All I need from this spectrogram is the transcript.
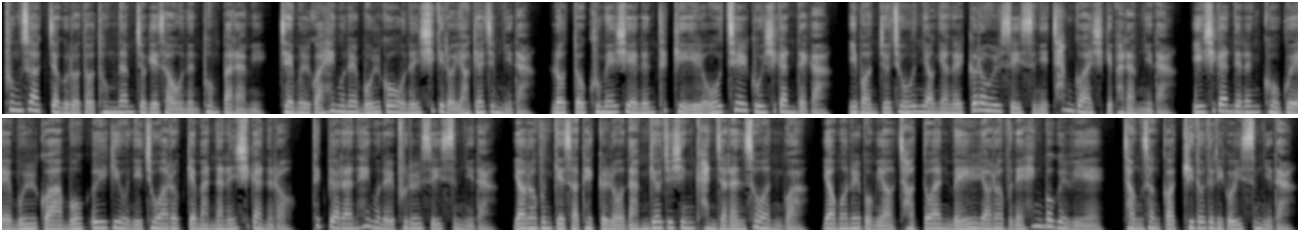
풍수학적으로도 동남쪽에서 오는 봄바람이 재물과 행운을 몰고 오는 시기로 여겨집니다. 로또 구매 시에는 특히 1, 5, 7, 9 시간대가 이번 주 좋은 영향을 끌어올 수 있으니 참고하시기 바랍니다. 이 시간대는 고구의 물과 목의 기운이 조화롭게 만나는 시간으로 특별한 행운을 부를 수 있습니다. 여러분께서 댓글로 남겨주신 간절한 소원과 염원을 보며 저 또한 매일 여러분의 행복을 위해 정성껏 기도드리고 있습니다.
